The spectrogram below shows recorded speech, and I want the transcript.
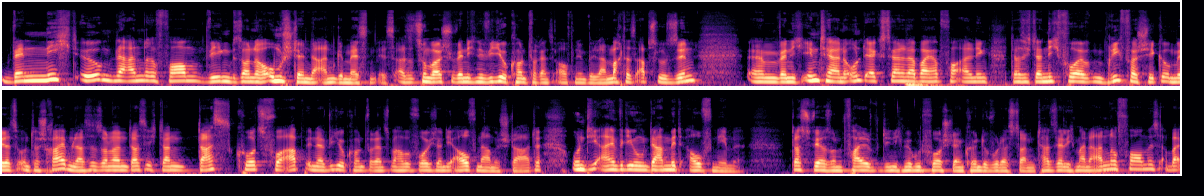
wenn nicht irgendeine andere Form wegen besonderer Umstände angemessen ist. Also zum Beispiel, wenn ich eine Videokonferenz aufnehmen will, dann macht das absolut Sinn, ähm, wenn ich interne und externe dabei habe, vor allen Dingen, dass ich dann nicht vorher einen Brief verschicke und mir das unterschreiben lasse, sondern dass ich dann das kurz vorab in der Videokonferenz mache, bevor ich dann die Aufnahme starte und die Einwilligung damit aufnehme. Das wäre so ein Fall, den ich mir gut vorstellen könnte, wo das dann tatsächlich mal eine andere Form ist. Aber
